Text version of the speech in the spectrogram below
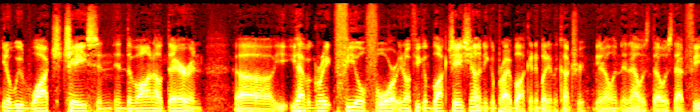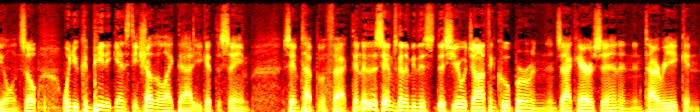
you know we would watch Chase and, and Devon out there and uh, you, you, have a great feel for you know if you can block Chase Young, you can probably block anybody in the country. You know, and, and that was that was that feel. And so when you compete against each other like that, you get the same same type of effect. And the same is going to be this this year with Jonathan Cooper and, and Zach Harrison and, and Tyreke and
